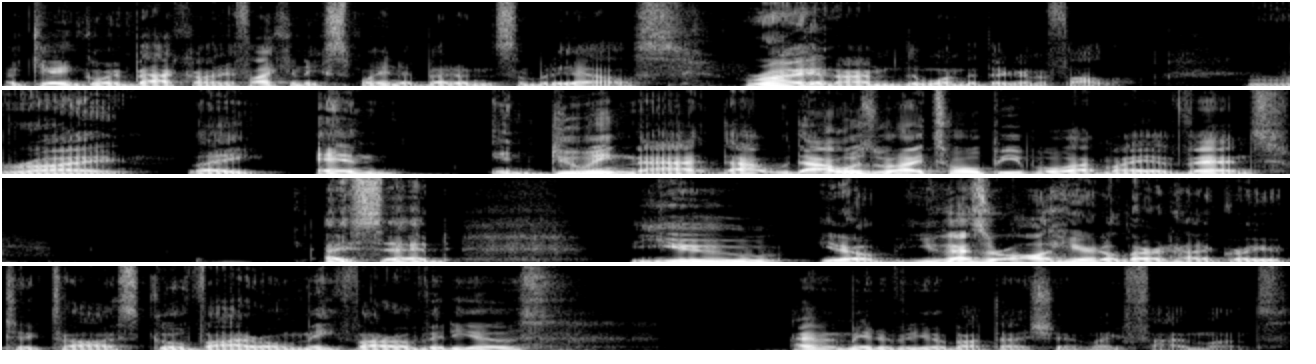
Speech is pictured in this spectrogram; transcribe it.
again going back on if i can explain it better than somebody else Right. then i'm the one that they're going to follow. Right. like and in doing that that that was what i told people at my event. I said you you know you guys are all here to learn how to grow your tiktoks go viral make viral videos. I haven't made a video about that shit in like five months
